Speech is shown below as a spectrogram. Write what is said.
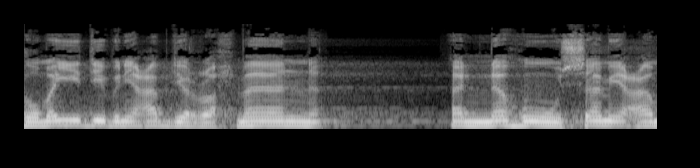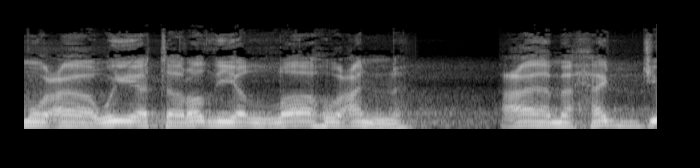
حميد بن عبد الرحمن أنه سمع معاوية رضي الله عنه عام حج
